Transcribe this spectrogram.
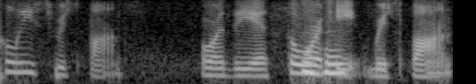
police response or the authority mm-hmm. response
